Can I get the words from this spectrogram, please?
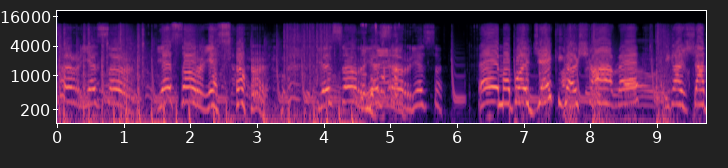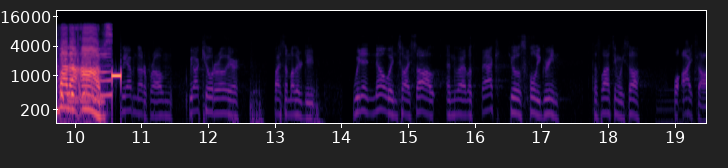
sir. Yes, sir. Yes, sir. Yes, sir. Yes, sir. Yes, sir. Yes, sir. Hey, my boy Jake, he got shot, man. He got shot by the ops. We have another problem. We got killed earlier by some other dude. We didn't know until I saw, and when I looked back, he was fully green. That's the last thing we saw. Well, I saw.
